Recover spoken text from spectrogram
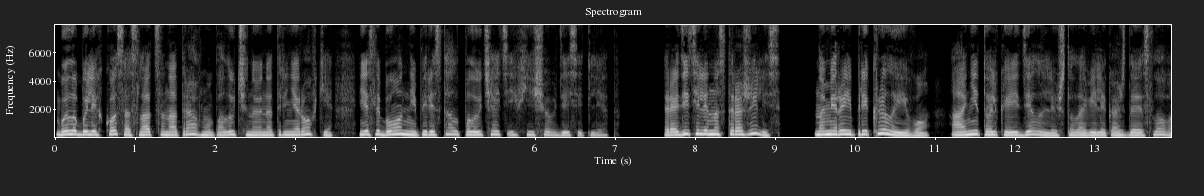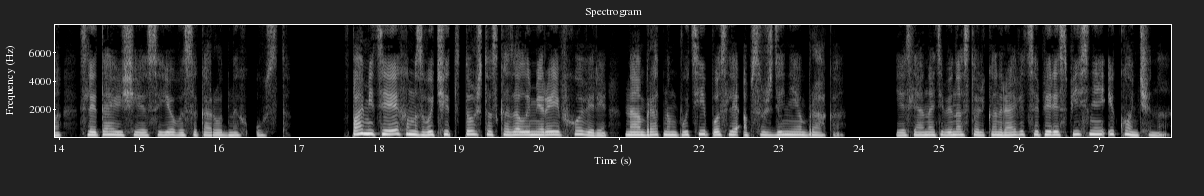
Было бы легко сослаться на травму, полученную на тренировке, если бы он не перестал получать их еще в 10 лет. Родители насторожились, но Мирей прикрыла его, а они только и делали, что ловили каждое слово, слетающее с ее высокородных уст памяти эхом звучит то, что сказала Мирей в Ховере на обратном пути после обсуждения брака. «Если она тебе настолько нравится, переспи с ней и кончено».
